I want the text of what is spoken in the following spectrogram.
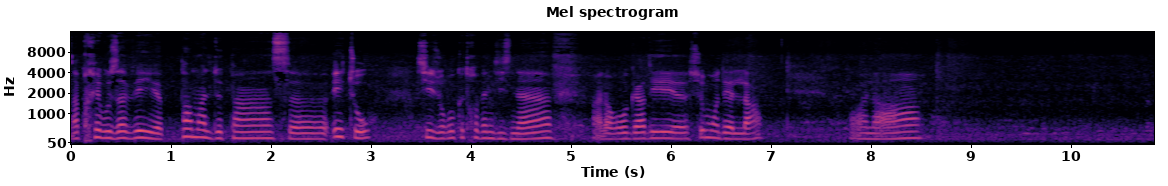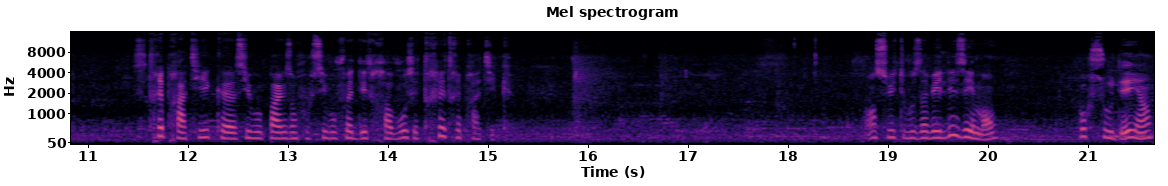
Après, vous avez pas mal de pinces, euh, étaux, 6,99€. Alors, regardez euh, ce modèle-là. Voilà. C'est très pratique. Si vous, par exemple, si vous faites des travaux, c'est très très pratique. Ensuite, vous avez les aimants pour souder, hein,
